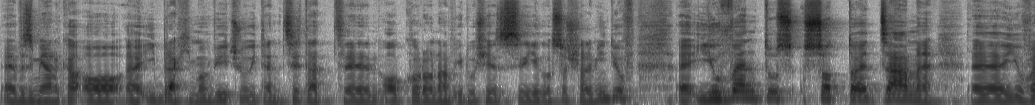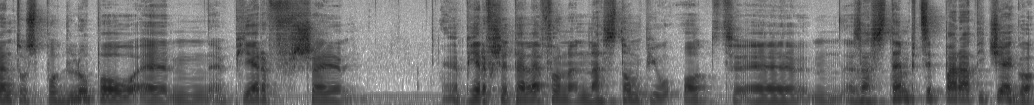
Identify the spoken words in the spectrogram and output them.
e, wzmianka o e, Ibrahimowiczu i ten cytat e, o koronawirusie z jego social mediów. Juventus sotto esame, Juventus pod lupą, pierwsze Pierwszy telefon nastąpił od e, zastępcy Paraticiego,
